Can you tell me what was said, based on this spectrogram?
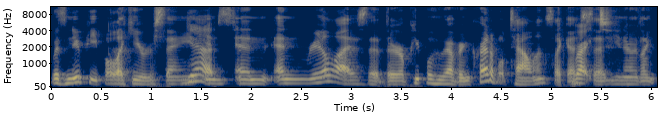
with new people, like you were saying, Yes. and, and and realize that there are people who have incredible talents. Like I Right. said, you know, like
